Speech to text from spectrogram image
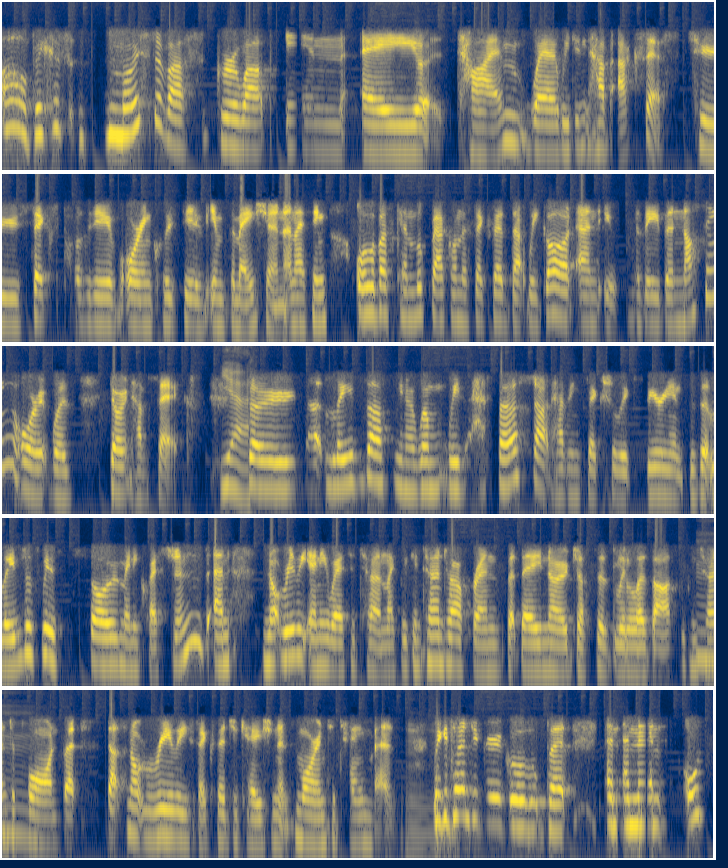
Oh, because most of us grew up in a time where we didn't have access to sex positive or inclusive information. And I think all of us can look back on the sex ed that we got and it was either nothing or it was don't have sex. Yeah. So that leaves us, you know, when we first start having sexual experiences, it leaves us with so many questions and not really anywhere to turn. Like we can turn to our friends, but they know just as little as us. We can turn to mm. porn, but that's not really sex education. It's more entertainment. Mm. We can turn to Google, but and and then also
